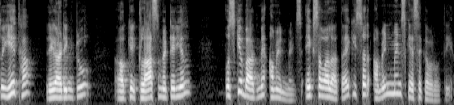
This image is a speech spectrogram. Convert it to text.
तो ये था regarding to okay class material उसके बाद में अमेंडमेंट्स एक सवाल आता है कि, सर अमेंडमेंट्स कैसे कवर होती है?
